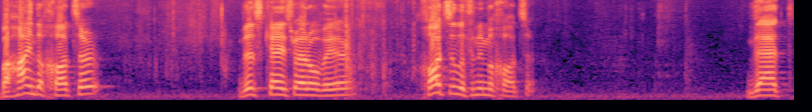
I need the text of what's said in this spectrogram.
behind a chutzner, this case right over here, chutzner lifnim a chutzner that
